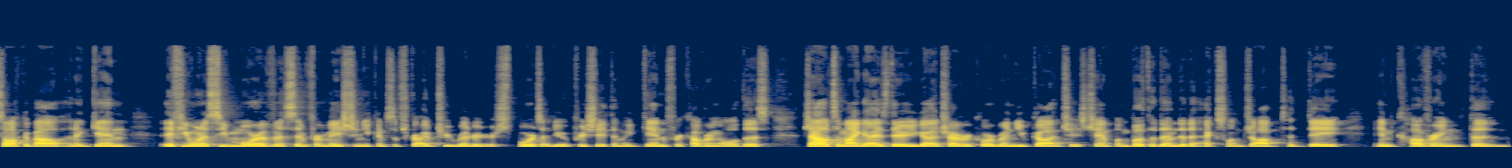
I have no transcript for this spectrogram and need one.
Talk about, and again, if you want to see more of this information, you can subscribe to Red Raider Sports. I do appreciate them again for covering all of this. Shout out to my guys there. You got Trevor Corbin, you've got Chase Champlin. Both of them did an excellent job today in covering the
